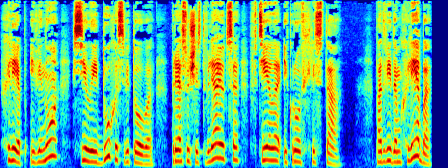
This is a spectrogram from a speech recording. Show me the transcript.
хлеб и вино силой Духа Святого преосуществляются в тело и кровь Христа. Под видом хлеба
